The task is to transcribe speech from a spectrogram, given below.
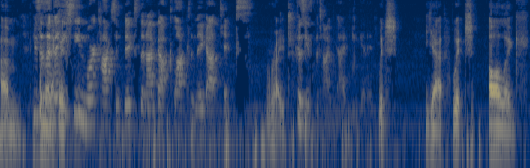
Um, He says, I bet you've seen more cocks and dicks than I've got clocks and they got ticks. right, Because he's the time guy. You get it. which yeah, which all like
